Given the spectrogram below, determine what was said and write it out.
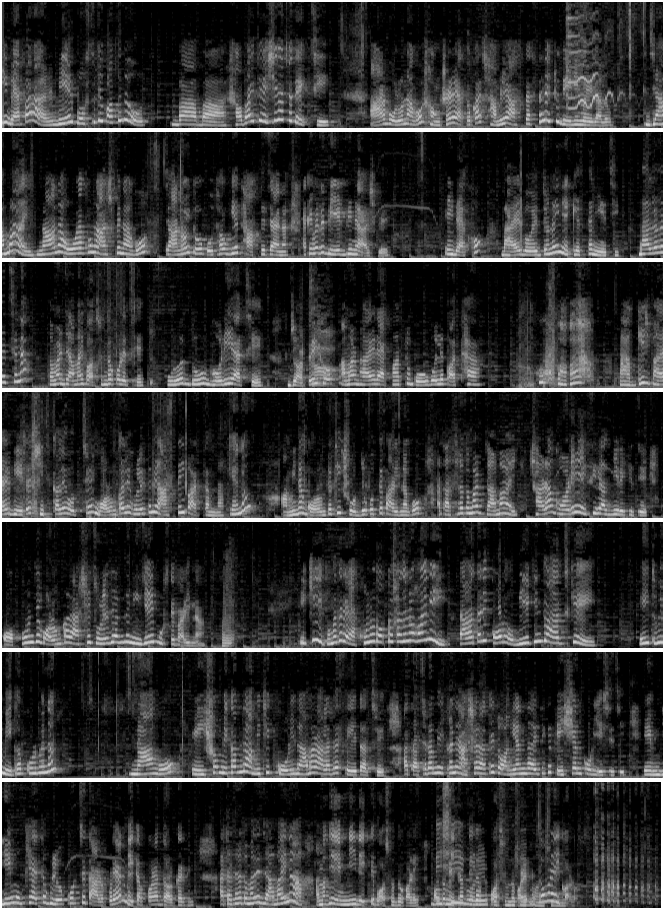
কি ব্যাপার? বিয়ের প্রস্তুতি কত দূর? বাবা সবাই তো এসে গেছে দেখছি। আর বলো না গো সংসারে এত কাজ সামলে আস্তে আস্তে না একটু দেরি হয়ে গেল। জামাই না না ও এখন আসবে না গো। জানোই তো কোথাও গিয়ে থাকতে চায় না। একেবারে বিয়ের দিনে আসবে। এই দেখো ভাইয়ের বউয়ের জন্যই নেকলেসটা নিয়েছি। ভালো হয়েছে না? তোমার জামাই পছন্দ করেছে। পুরো দু ভরি আছে। যতই হোক আমার ভাইয়ের একমাত্র বউ বলে কথা। উফ বাবা ভাগ্যিস ভাইয়ের বিয়েটা শীতকালে হচ্ছে। গরমকালে হলে তো আমি আসতেই পারতাম না। কেন? আমি না গরমটা ঠিক সহ্য করতে পারি না গো। আর তাছাড়া তোমার জামাই সারা ঘরে এসি লাগিয়ে রেখেছে। কখন যে গরমকাল আসে চলে যায় আমি তো নিজেই বুঝতে পারি না। এ কি, তোমাদের এখনও তত্ত্ব সাজানো হয়নি? তাড়াতাড়ি করো, বিয়ে কিন্তু আজকেই। এই তুমি মেকআপ করবে না? না গো এইসব মেকআপ না আমি ঠিক করি না আমার আলাদা সেট আছে। আর তাছাড়া আমি এখানে আসার আগে টনিয়ান ভাই থেকে ফেসিয়াল করিয়ে এসেছি। এমনি মুখে এত গ্লো করছে তার উপরে আর মেকআপ করার দরকার নেই। আর তাছাড়া তোমাদের জামাই না আমাকে এমনি দেখতে পছন্দ করে। অত মেকআপ পছন্দ করে না। তোমরাই করো।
